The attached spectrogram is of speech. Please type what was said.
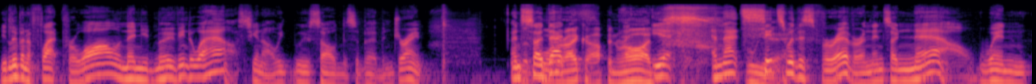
you'd live in a flat for a while, and then you'd move into a house. You know, we, we sold the suburban dream, and The so that acre up in Ryde. yeah, and that sits yeah. with us forever. And then so now, when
